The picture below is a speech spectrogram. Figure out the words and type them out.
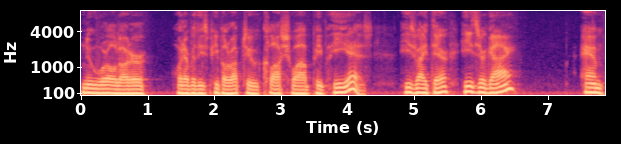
new world order, whatever these people are up to, Klaus Schwab people. He is. He's right there. He's their guy. And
